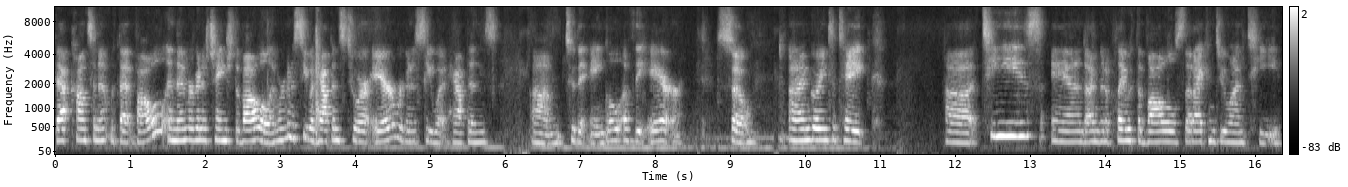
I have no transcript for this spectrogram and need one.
that consonant with that vowel and then we're going to change the vowel and we're going to see what happens to our air. We're going to see what happens um, to the angle of the air. So I'm going to take uh, T's, and I'm going to play with the vowels that I can do on T.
